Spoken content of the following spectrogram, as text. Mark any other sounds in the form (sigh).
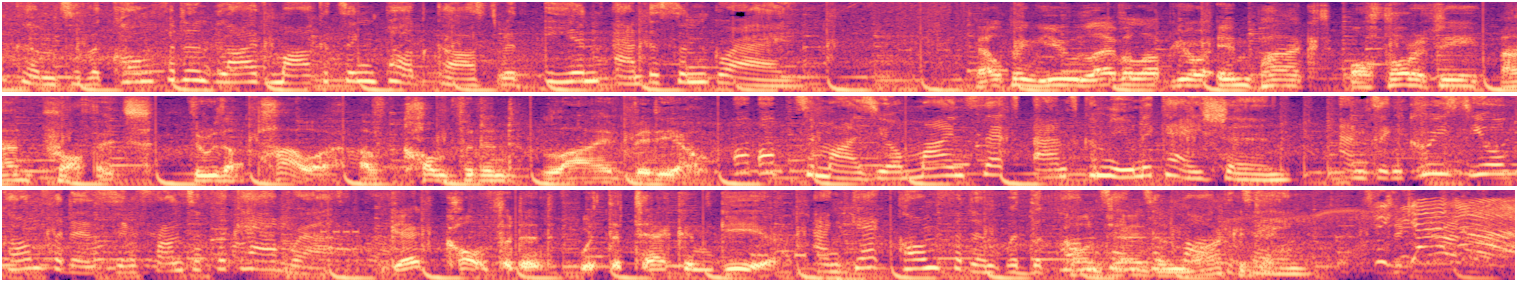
Welcome to the Confident Live Marketing Podcast with Ian Anderson Gray. Helping you level up your impact, authority, and profits through the power of confident live video. Optimize your mindset and communication and increase your confidence in front of the camera. Get confident with the tech and gear. And get confident with the content, Content and and marketing. Together,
